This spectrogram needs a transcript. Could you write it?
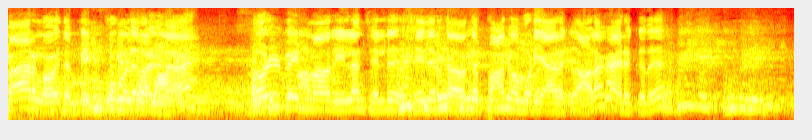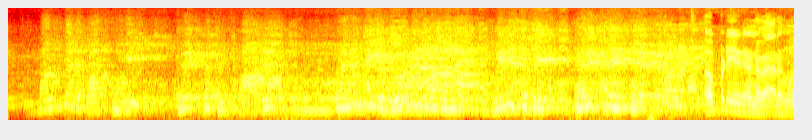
பாருங்க இந்த மின் குமிழ்கள்ல தொல்வெண் மாதிரி எல்லாம் செல்லு செய்திருக்க வந்து பார்க்கக்கூடியா இருக்கு அழகா இருக்குது. எப்படி இருக்குன்னு பாருங்க?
